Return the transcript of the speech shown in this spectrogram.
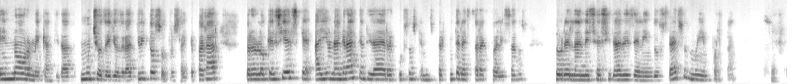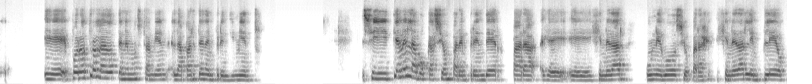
enorme cantidad, muchos de ellos gratuitos, otros hay que pagar, pero lo que sí es que hay una gran cantidad de recursos que nos permiten estar actualizados sobre las necesidades de la industria. Eso es muy importante. Eh, por otro lado, tenemos también la parte de emprendimiento. Si tienen la vocación para emprender, para eh, eh, generar un negocio, para generarle empleo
